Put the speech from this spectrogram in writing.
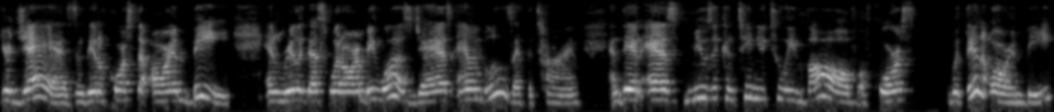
your jazz and then of course the r&b and really that's what r&b was jazz and blues at the time. And then as music continued to evolve of course within r&b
